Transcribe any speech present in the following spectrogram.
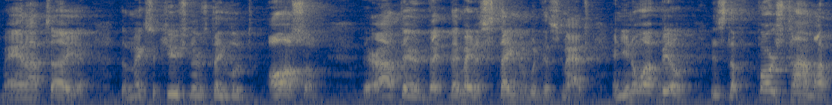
Man, I tell you, the Executioners, they looked awesome. They're out there, they, they made a statement with this match. And you know what, Bill? This is the first time I've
